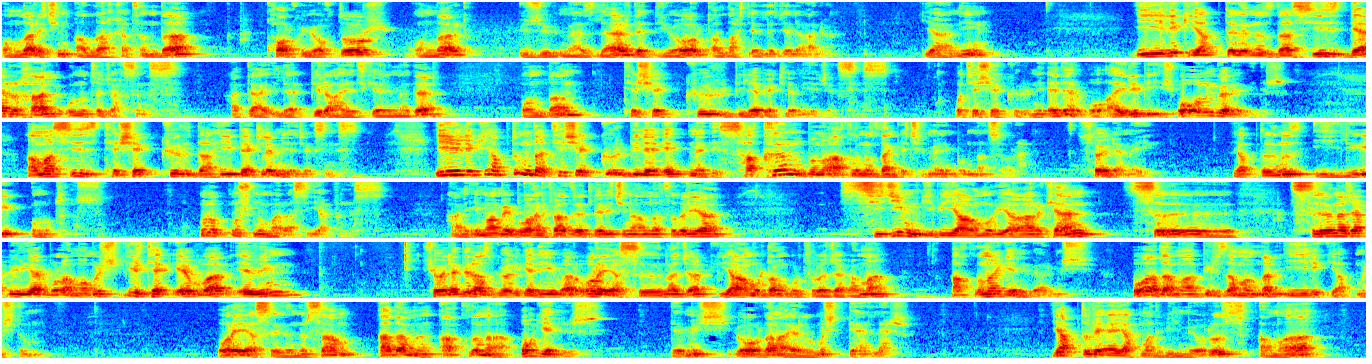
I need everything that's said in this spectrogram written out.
onlar için Allah katında korku yoktur. Onlar üzülmezler de diyor Allah Celle Celaluhu. Yani iyilik yaptığınızda siz derhal unutacaksınız. Hatta ile bir ayet-i kerimede ondan teşekkür bile beklemeyeceksiniz. O teşekkürünü eder, o ayrı bir iş, o onun görevidir. Ama siz teşekkür dahi beklemeyeceksiniz. İyilik yaptım da teşekkür bile etmedi. Sakın bunu aklınızdan geçirmeyin bundan sonra. Söylemeyin. Yaptığınız iyiliği unutunuz. Unutmuş numarası yapınız. Hani İmam Ebu Hanife Hazretleri için anlatılır ya, sicim gibi yağmur yağarken sığ, sığınacak bir yer bulamamış. Bir tek ev var. Evin şöyle biraz gölgeliği var. Oraya sığınacak, yağmurdan kurtulacak ama aklına gelivermiş. O adama bir zamanlar iyilik yapmıştım. oraya sığınırsam adamın aklına o gelir demiş ve oradan ayrılmış derler. Yaptı veya yapmadı bilmiyoruz ama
